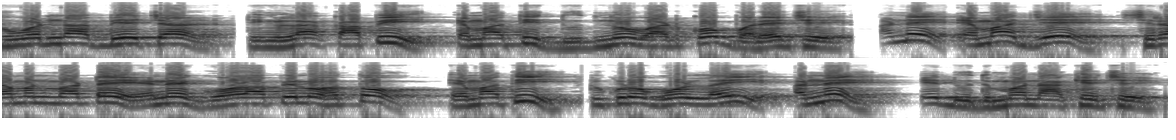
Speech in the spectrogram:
થુવડના બે ચાર ઢીંગલા કાપી એમાંથી દૂધનો વાડકો ભરે છે. અને એમાં જે શિરામણ માટે એને ગોળ આપેલો હતો, એમાંથી ટુકડો ગોળ લઈ અને એ દૂધમાં નાખે છે.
